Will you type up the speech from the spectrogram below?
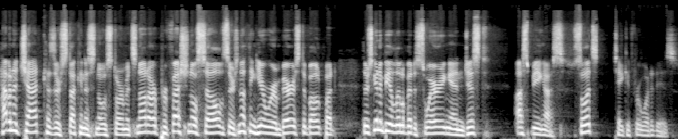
having a chat because they're stuck in a snowstorm. It's not our professional selves. There's nothing here we're embarrassed about, but there's going to be a little bit of swearing and just us being us. So let's take it for what it is.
